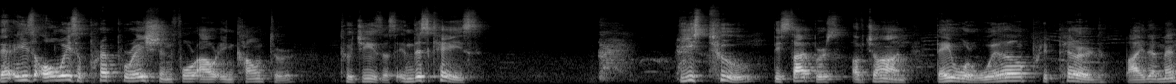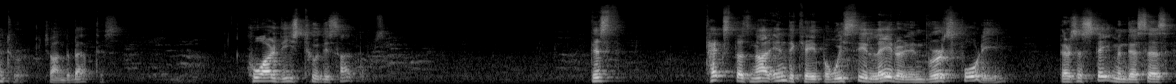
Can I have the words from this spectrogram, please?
there is always a preparation for our encounter to Jesus. In this case, these two disciples of John, they were well prepared by their mentor, John the Baptist. Who are these two disciples? This text does not indicate, but we see later in verse 40, there's a statement that says,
